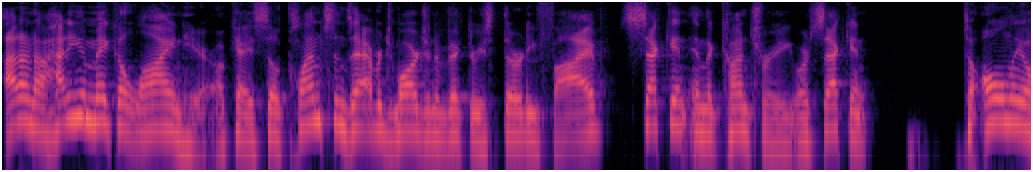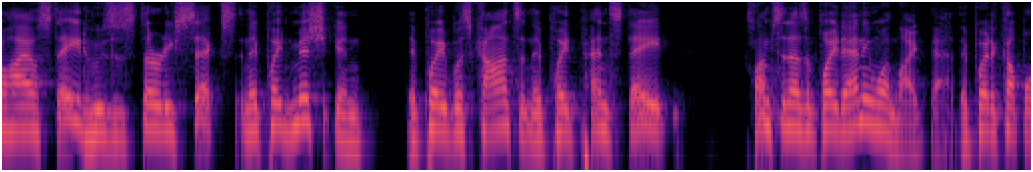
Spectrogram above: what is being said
I don't know. How do you make a line here? Okay, so Clemson's average margin of victory is 35, second in the country, or second to only Ohio State, whose is 36. And they played Michigan, they played Wisconsin, they played Penn State. Clemson hasn't played anyone like that. They played a couple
